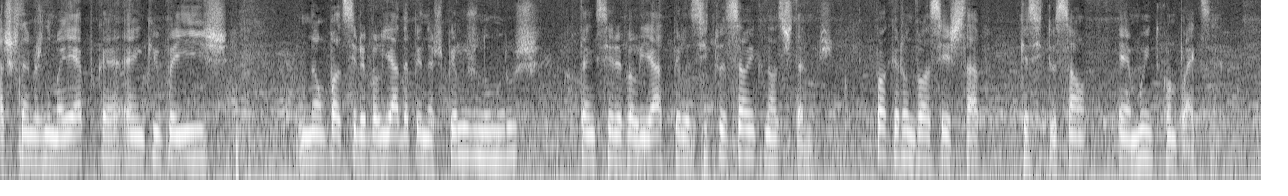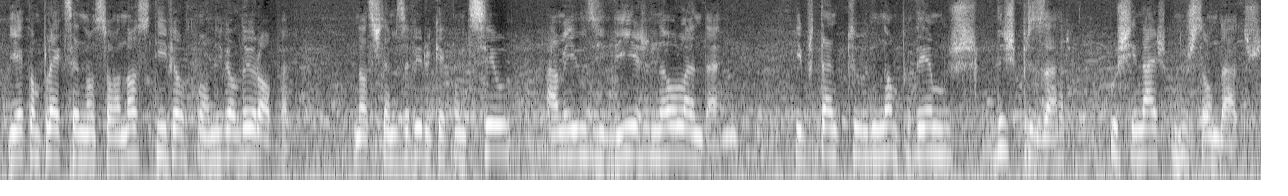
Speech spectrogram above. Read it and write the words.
Acho que estamos numa época em que o país não pode ser avaliado apenas pelos números, tem que ser avaliado pela situação em que nós estamos. Qualquer um de vocês sabe que a situação é muito complexa. E é complexa não só ao nosso nível, como ao nível da Europa. Nós estamos a ver o que aconteceu há meio de dias na Holanda. E, portanto, não podemos desprezar os sinais que nos são dados.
